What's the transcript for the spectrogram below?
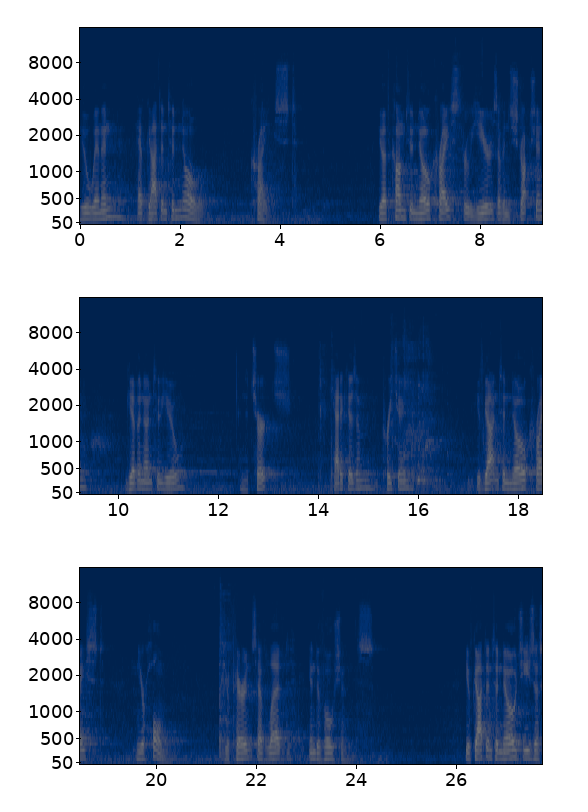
You women have gotten to know Christ. You have come to know Christ through years of instruction given unto you in the church, catechism, preaching. You've gotten to know Christ in your home. Your parents have led in devotions. You've gotten to know Jesus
